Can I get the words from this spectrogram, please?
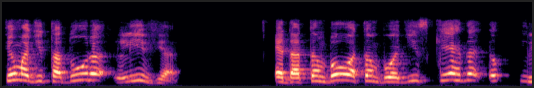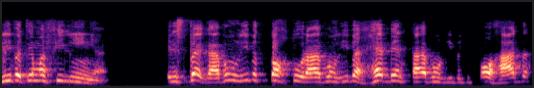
Tem uma ditadura, Lívia é da Tamboa, Tamboa de esquerda, eu, Lívia tem uma filhinha. Eles pegavam Lívia, torturavam Lívia, arrebentavam Lívia de porrada,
